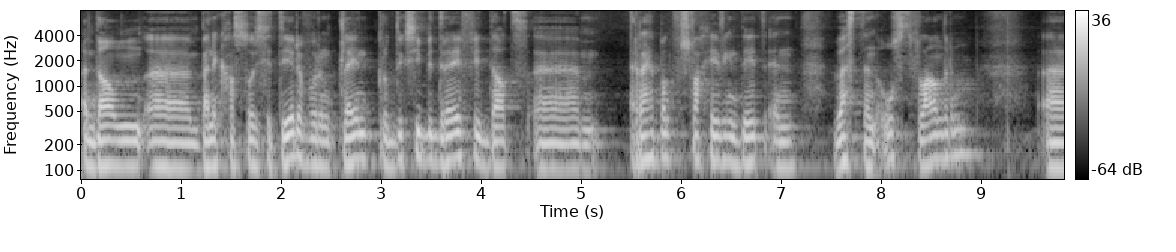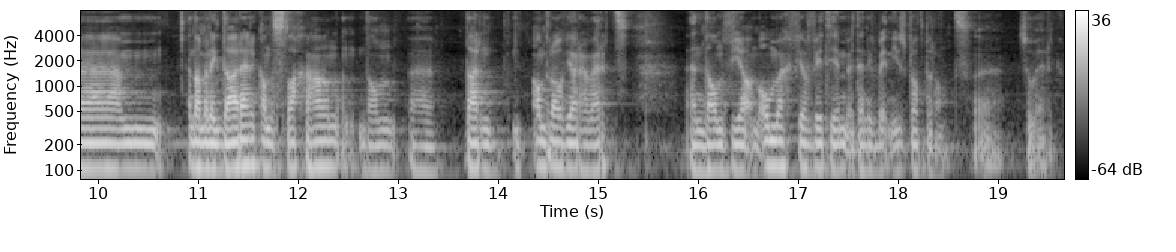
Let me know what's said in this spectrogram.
En dan eh, ben ik gaan solliciteren voor een klein productiebedrijfje dat ehm, rechtbankverslaggeving deed in West- en Oost-Vlaanderen. Ehm, en dan ben ik daar eigenlijk aan de slag gegaan. En dan eh, daar een anderhalf jaar gewerkt. En dan via een omweg, via VTM, uiteindelijk bij het Nieuwsblad beland. Eh, zo eigenlijk.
